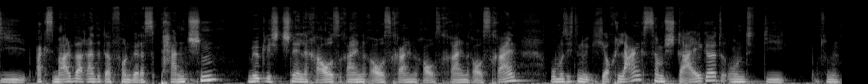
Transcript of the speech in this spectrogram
Die Maximalvariante davon wäre das Punchen. Möglichst schnell raus, rein, raus, rein, raus, rein, raus, rein, wo man sich dann wirklich auch langsam steigert und die so eine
